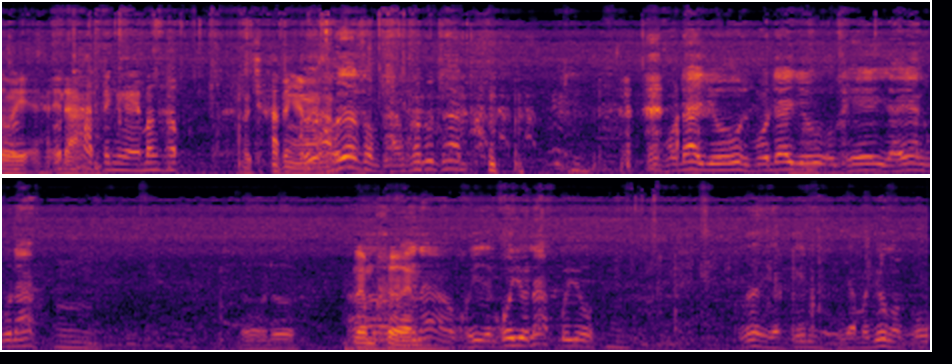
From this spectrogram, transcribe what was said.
โดยรไอ้สด่าชาติเป็นยังไงบ้างครับ รสชาติเป็นไงบ้างครับเขาจะสอบถามครับทุกท่านพอได้อยู่พอได้อยู่โอเคอย่าแย่งกูนะอืมดูดูเริ่มเขินนะคุยคุยอยู่นะคุยอยู่เฮ้ยอย่ากินอย่ามายุ่งกับกู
